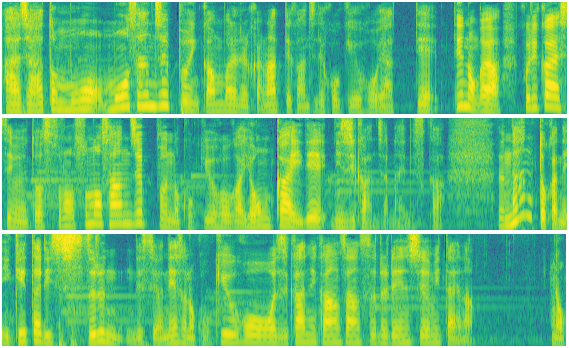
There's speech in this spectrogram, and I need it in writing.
あじゃああともうもう30分頑張れるかなって感じで呼吸法やってっていうのが繰り返してみるとそのその30分の呼吸法が4回で2時間じゃないですか。なんとかねいけたりするんですよね。その呼吸法を時間に換算する練習みたいなの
